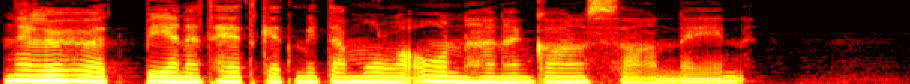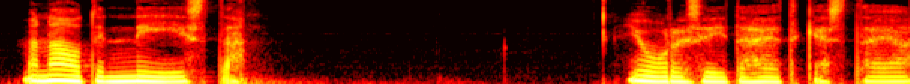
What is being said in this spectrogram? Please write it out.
ne lyhyet pienet hetket, mitä mulla on hänen kanssaan, niin mä nautin niistä juuri siitä hetkestä ja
